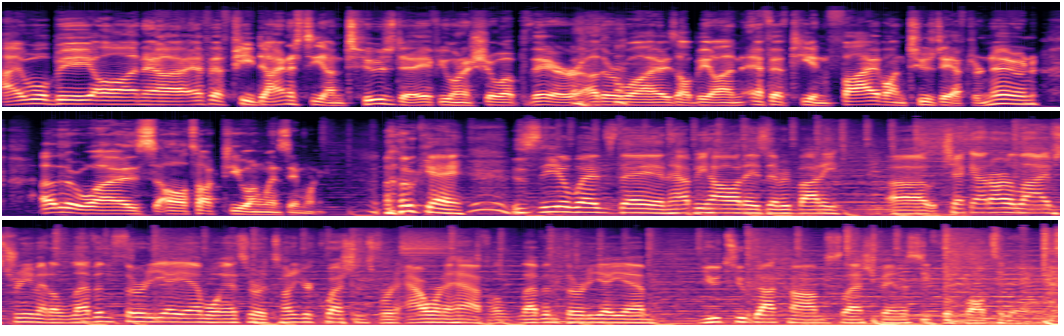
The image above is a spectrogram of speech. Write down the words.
I will be on uh, FFT Dynasty on Tuesday if you want to show up there. Otherwise, I'll be on FFT and 5 on Tuesday afternoon. Otherwise, I'll talk to you on Wednesday morning. Okay. See you Wednesday and happy holidays, everybody. Uh, check out our live stream at 11:30 a.m. We'll answer a ton of your questions for an hour and a half. 11:30 a.m. YouTube.com/slash Fantasy Football today.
